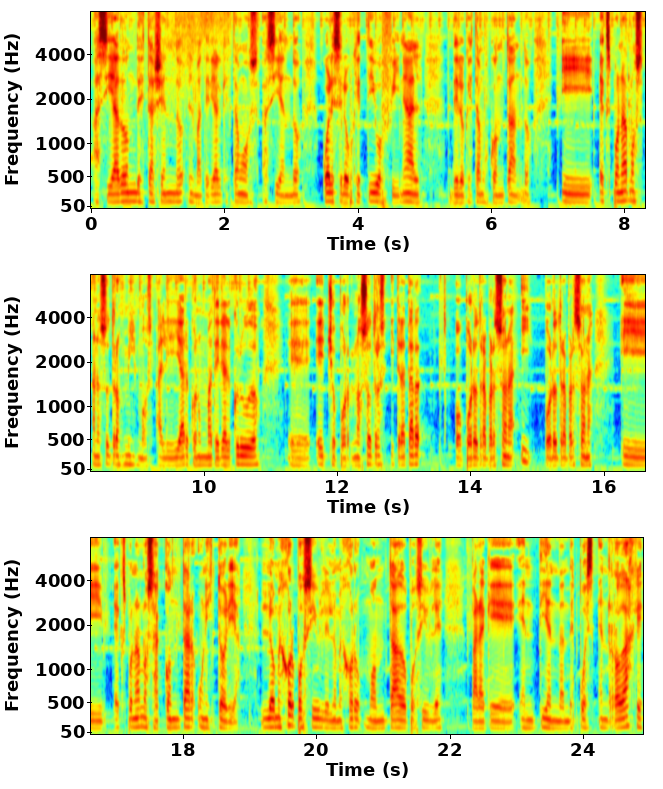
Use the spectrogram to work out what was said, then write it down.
hacia dónde está yendo el material que estamos haciendo, cuál es el objetivo final de lo que estamos contando y exponernos a nosotros mismos a lidiar con un material crudo eh, hecho por nosotros y tratar, o por otra persona y por otra persona, y exponernos a contar una historia lo mejor posible, lo mejor montado posible para que entiendan después en rodaje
